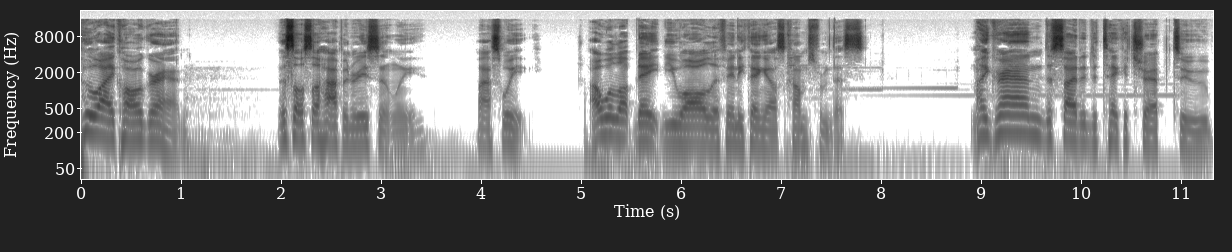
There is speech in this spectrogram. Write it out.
who I call Gran. This also happened recently, last week. I will update you all if anything else comes from this. My Gran decided to take a trip to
